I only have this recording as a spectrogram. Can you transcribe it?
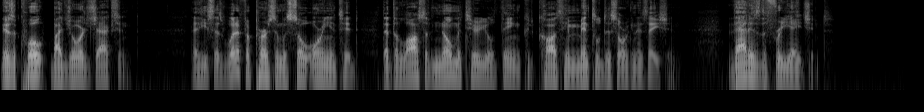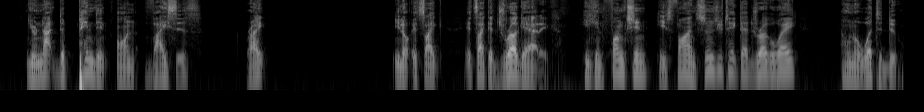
There's a quote by George Jackson that he says, What if a person was so oriented that the loss of no material thing could cause him mental disorganization? That is the free agent. You're not dependent on vices, right? You know, it's like it's like a drug addict. He can function, he's fine. As soon as you take that drug away, he don't know what to do.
